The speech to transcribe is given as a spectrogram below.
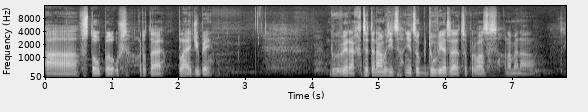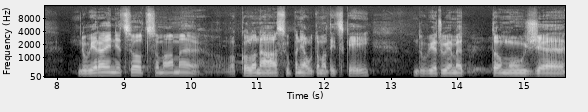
a vstoupil už do té léčby. Důvěra. Chcete nám říct něco k důvěře, co pro vás znamená? Důvěra je něco, co máme okolo nás úplně automaticky. Důvěřujeme tomu, že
